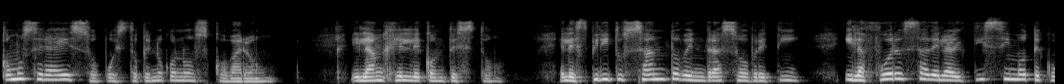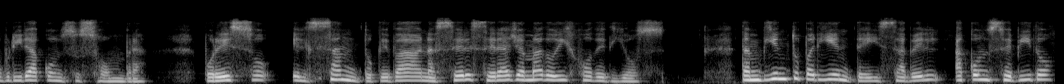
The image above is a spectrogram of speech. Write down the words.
¿Cómo será eso, puesto que no conozco varón? El ángel le contestó, El Espíritu Santo vendrá sobre ti, y la fuerza del Altísimo te cubrirá con su sombra. Por eso el santo que va a nacer será llamado Hijo de Dios. También tu pariente Isabel ha concebido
